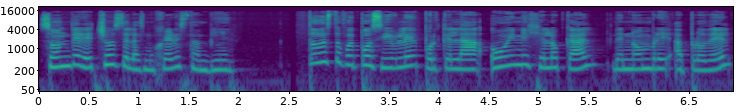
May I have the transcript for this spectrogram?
son derechos de las mujeres también. Todo esto fue posible porque la ONG local de nombre APRODEL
